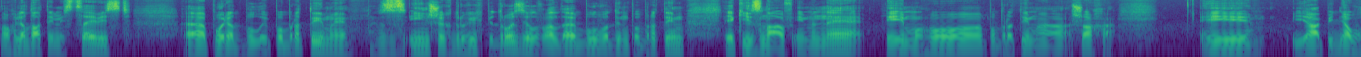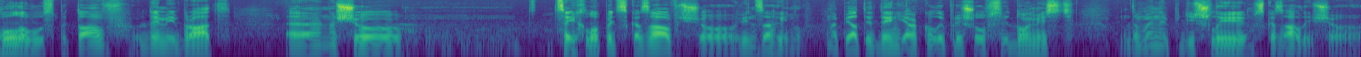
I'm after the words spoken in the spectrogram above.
оглядати місцевість. Е, Поряд були побратими з інших других підрозділів, але був один побратим, який знав і мене, і мого побратима Шаха. І я підняв голову, спитав, де мій брат, е, на що цей хлопець сказав, що він загинув. На п'ятий день я, коли прийшов в свідомість, до мене підійшли, сказали, що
